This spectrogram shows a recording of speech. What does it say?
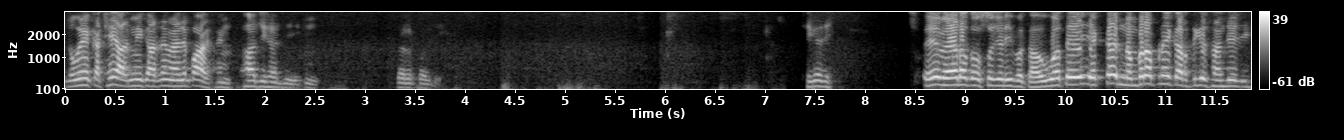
ਦੋਵੇਂ। ਇਕੱਠੇ ਆਦਮੀ ਕਰਦੇ ਮੈਂ ਤੇ ਭਾਗ ਸਿੰਘ। ਹਾਂਜੀ ਹਾਂਜੀ। ਬਿਲਕੁਲ ਜੀ। ਠੀਕ ਹੈ ਜੀ। ਇਹ ਵੈੜ ਆ ਦੋਸਤੋ ਜਿਹੜੀ ਵਿਕਾਊ ਆ ਤੇ ਇੱਕ ਨੰਬਰ ਆਪਣੇ ਕਰ ਦਈਏ ਸਾਂਝੇ ਜੀ।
